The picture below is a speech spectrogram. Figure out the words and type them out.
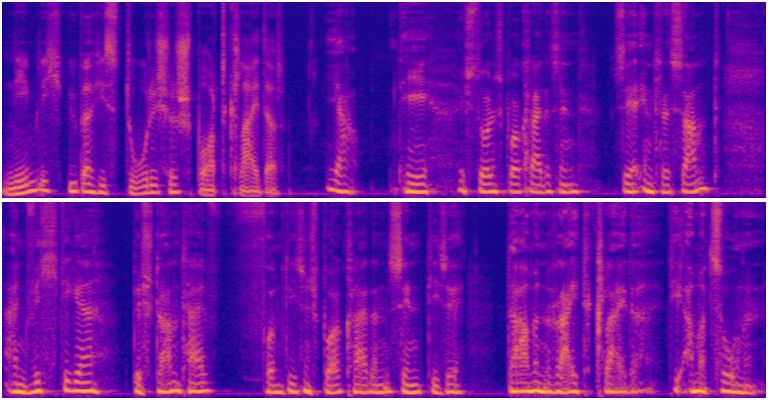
nämlich über historische Sportkleider. Ja, die historischen Sportkleider sind sehr interessant. Ein wichtiger Bestandteil von diesen Sportkleidern sind diese Damenreitkleider, die Amazonen.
